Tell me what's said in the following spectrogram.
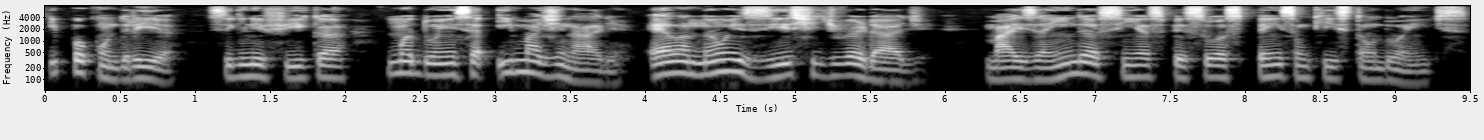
Hipocondria significa uma doença imaginária. Ela não existe de verdade, mas ainda assim as pessoas pensam que estão doentes.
